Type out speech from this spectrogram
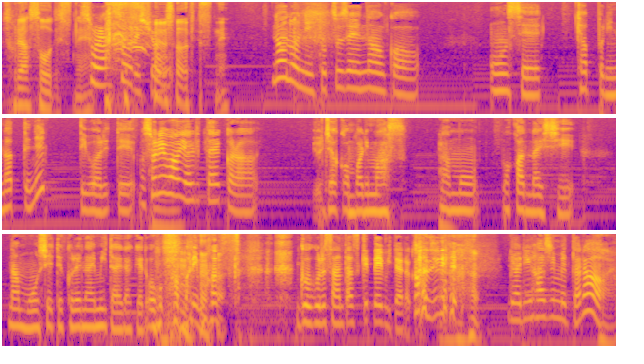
そりゃそうですね。そりゃそうでしょ そうですね。なのに突然なんか音声キャップになってねって言われて、まあ、それはやりたいからじゃあ頑張ります。うん。何もわかんないし何も教えてくれないみたいだけど 頑張ります。Google さん助けてみたいな感じで やり始めたら、はい。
